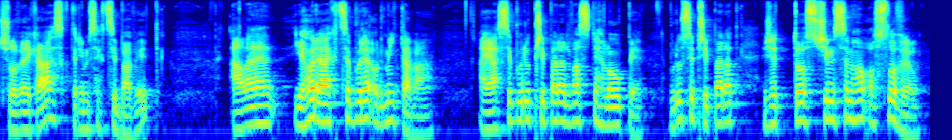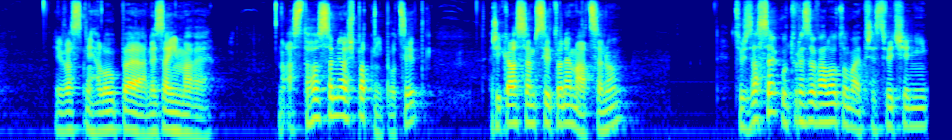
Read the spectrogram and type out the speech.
člověka, s kterým se chci bavit, ale jeho reakce bude odmítavá. A já si budu připadat vlastně hloupě. Budu si připadat, že to, s čím jsem ho oslovil, je vlastně hloupé a nezajímavé. No a z toho jsem měl špatný pocit. Říkal jsem si, to nemá cenu, což zase utvrzovalo to moje přesvědčení,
